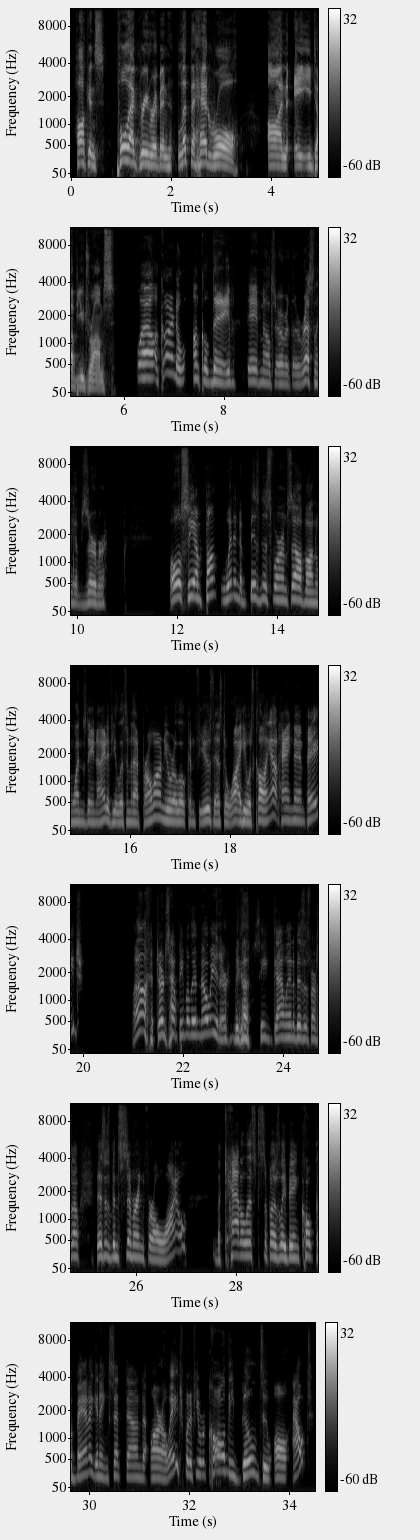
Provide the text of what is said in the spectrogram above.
Hawkins, pull that green ribbon. Let the head roll on AEW drums. Well, according to Uncle Dave, Dave Meltzer over at the Wrestling Observer, Old CM Punk went into business for himself on Wednesday night. If you listen to that promo and you were a little confused as to why he was calling out Hangman Page, well, it turns out people didn't know either because he kind of went into business for himself. This has been simmering for a while. The catalyst supposedly being Colt Cabana getting sent down to ROH. But if you recall the build to All Out,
